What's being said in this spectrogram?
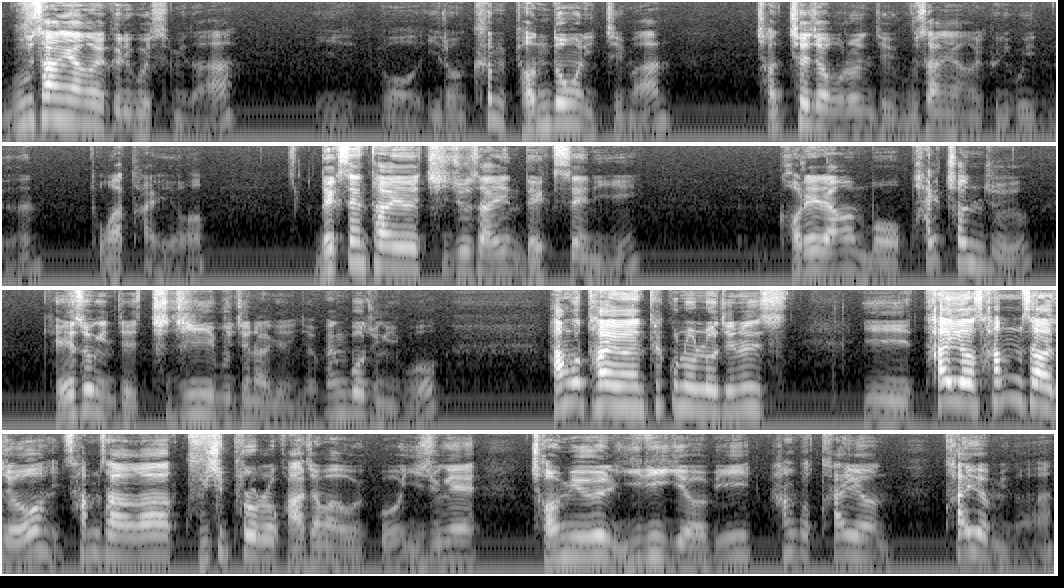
우상향을 그리고 있습니다. 이, 어, 이런 큰 변동은 있지만 전체적으로 이제 우상향을 그리고 있는 동아 타이어. 넥센 타이어의 지주사인 넥센이 거래량은 뭐 8천주 계속 이제 지지부진하게 이제 횡보 중이고 한국 타이어 테크놀로지는 이 타이어 3사죠. 3사가 90%를 과점하고 있고 이 중에 점유율 1위 기업이 한국 타이어 타이어입니다.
